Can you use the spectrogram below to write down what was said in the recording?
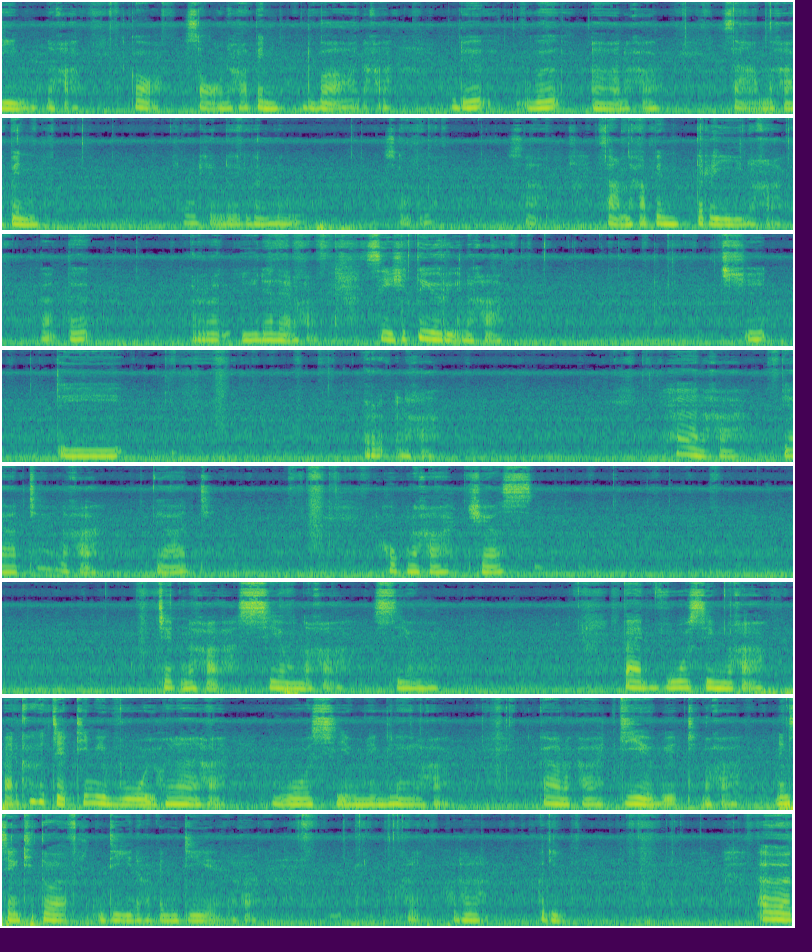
ดีนนะคะ ก็ 2 นะคะ เป็นดวานะคะเดเวอานะคะ 3 นะคะ เป็น เราเขียนเลยด้วยกันหนึ่งสองสามสามนะคะ เป็นตรีนะคะก็เตะเรอีได้เลยนะคะสี่ชิติรินะคะชิติรนะคะห้านะคะปยาตนะคะปยาตหกนะคะ chess เจ็ดนะคะเซียมนะคะเซียมแปดวูซิมนะคะแปดก็คือเจ็ดที่มีวูอยู่ข้างหน้าค่ะวูซิมอย่างนี้เลยนะคะเก้านะคะเดวิดนะคะเน้นเสียงที่ตัวดีนะคะเป็นดีนะคะขอโทษนะคะก็ดีเอ่อ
